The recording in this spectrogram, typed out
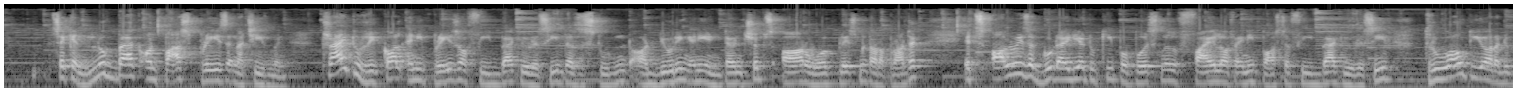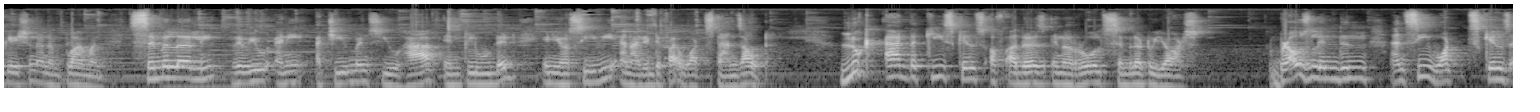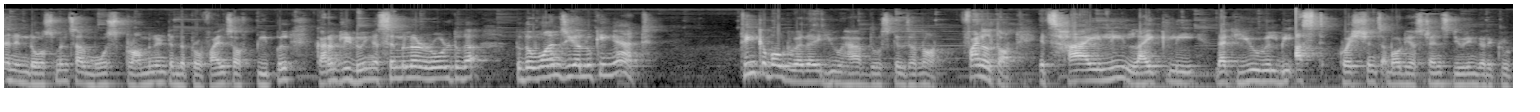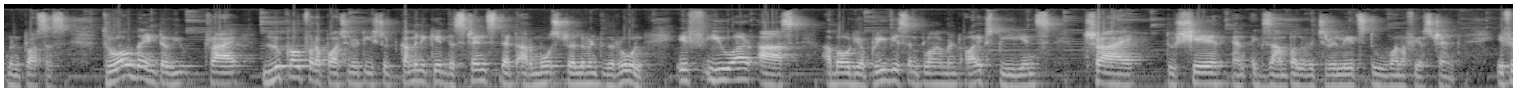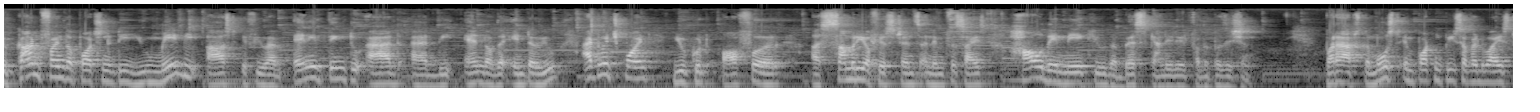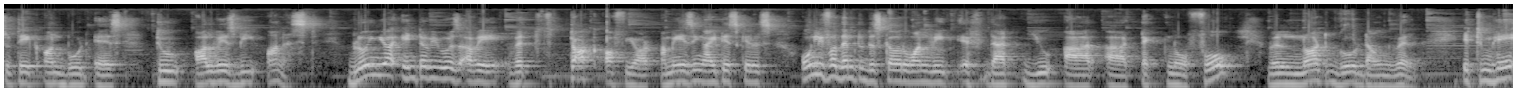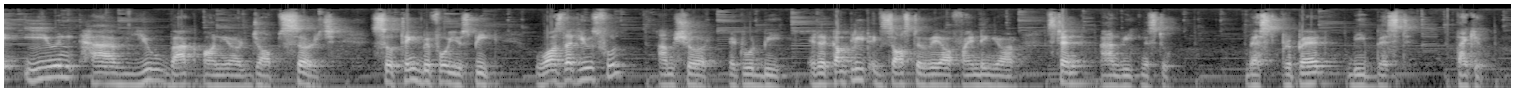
Second, look back on past praise and achievement. Try to recall any praise or feedback you received as a student or during any internships or work placement or a project. It's always a good idea to keep a personal file of any positive feedback you receive throughout your education and employment. Similarly, review any achievements you have included in your CV and identify what stands out. Look at the key skills of others in a role similar to yours. Browse LinkedIn and see what skills and endorsements are most prominent in the profiles of people currently doing a similar role to the to the ones you are looking at. Think about whether you have those skills or not. Final thought it's highly likely that you will be asked questions about your strengths during the recruitment process. Throughout the interview, try look out for opportunities to communicate the strengths that are most relevant to the role. If you are asked about your previous employment or experience, try to share an example which relates to one of your strengths. If you can't find the opportunity, you may be asked if you have anything to add at the end of the interview, at which point you could offer a summary of your strengths and emphasize how they make you the best candidate for the position. Perhaps the most important piece of advice to take on board is to always be honest. Blowing your interviewers away with talk of your amazing IT skills only for them to discover one week if that you are a technophobe will not go down well. It may even have you back on your job search. So think before you speak. Was that useful? I'm sure it would be. It's a complete exhaustive way of finding your strength and weakness too. Best prepared, be best. Thank you.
